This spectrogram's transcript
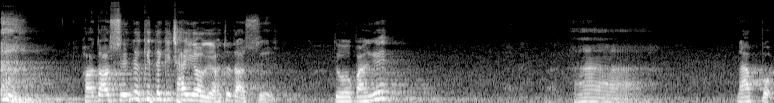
Hak tak usahnya kita pergi cari orang. Itu tak usah. Orang panggil. Ha. Nampak.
